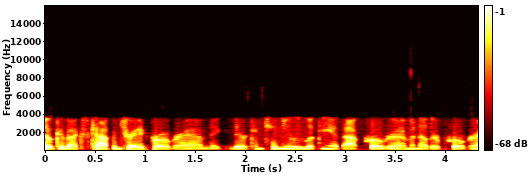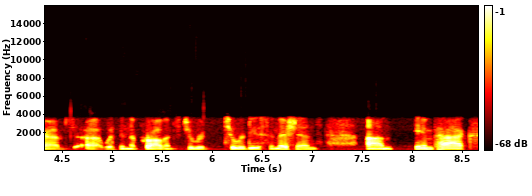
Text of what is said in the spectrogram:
So Quebec's cap and trade program, they, they're continually looking at that program and other programs uh, within the province to re, to reduce emissions. Um, impacts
